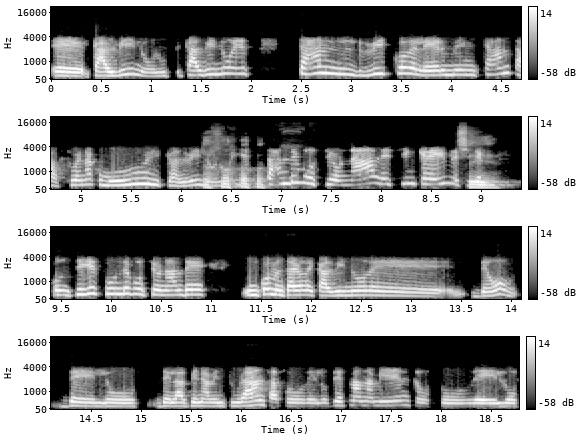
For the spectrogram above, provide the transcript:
Eh, Calvino, Calvino es tan rico de leer, me encanta, suena como, uy, Calvino, ¿no? Y es tan devocional, es increíble. Si te consigues un devocional de un comentario de Calvino de, de, oh, de, los, de las bienaventuranzas o de los diez mandamientos o de los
